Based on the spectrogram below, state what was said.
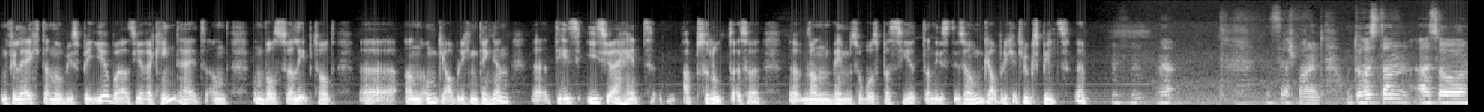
und vielleicht dann noch, wie es bei ihr war aus ihrer Kindheit und, und was sie erlebt hat äh, an unglaublichen Dingen, äh, das ist ja heute absolut, also äh, wenn wem sowas passiert, dann ist das ein unglaublicher Glückspilz. Ja. Mhm, ja. Sehr spannend. Und du hast dann also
